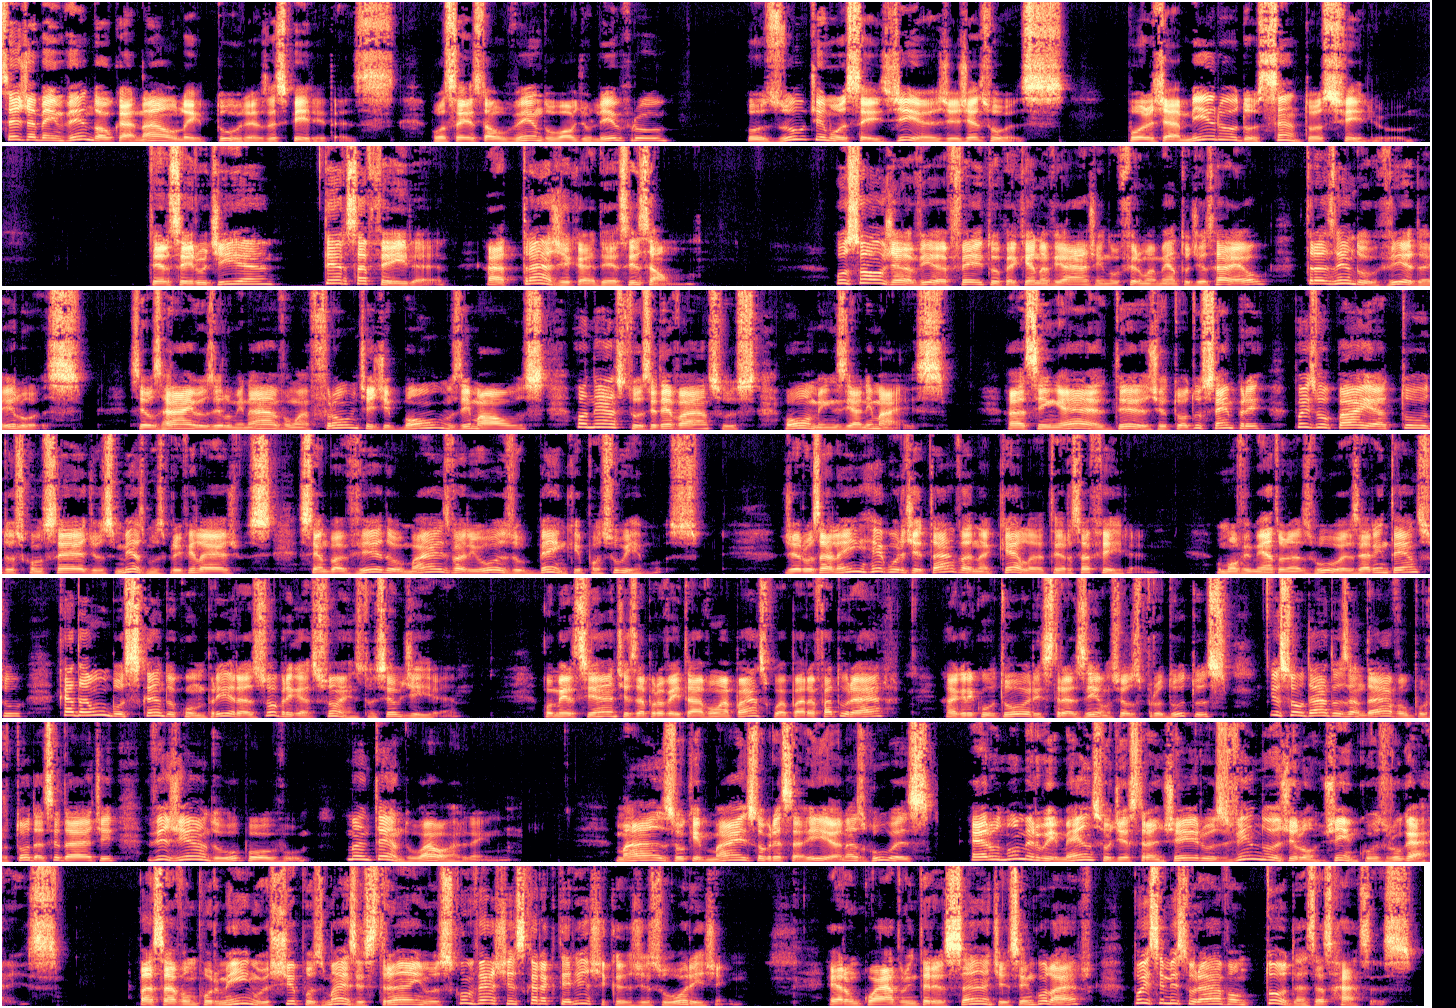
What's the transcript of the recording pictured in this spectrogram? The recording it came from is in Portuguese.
Seja bem-vindo ao canal Leituras Espíritas. Você está ouvindo o audiolivro Os Últimos Seis Dias de Jesus, por Jamiro dos Santos Filho. Terceiro dia, terça-feira, a trágica decisão. O sol já havia feito pequena viagem no firmamento de Israel, trazendo vida e luz. Seus raios iluminavam a fronte de bons e maus, honestos e devassos, homens e animais. Assim é, desde todo sempre, pois o Pai a todos concede os mesmos privilégios, sendo a vida o mais valioso bem que possuímos. Jerusalém regurgitava naquela terça-feira. O movimento nas ruas era intenso, cada um buscando cumprir as obrigações do seu dia. Comerciantes aproveitavam a Páscoa para faturar, agricultores traziam seus produtos e soldados andavam por toda a cidade, vigiando o povo, mantendo a ordem. Mas o que mais sobressaía nas ruas era o número imenso de estrangeiros vindos de longínquos lugares. Passavam por mim os tipos mais estranhos, com vestes características de sua origem. Era um quadro interessante e singular, pois se misturavam todas as raças.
